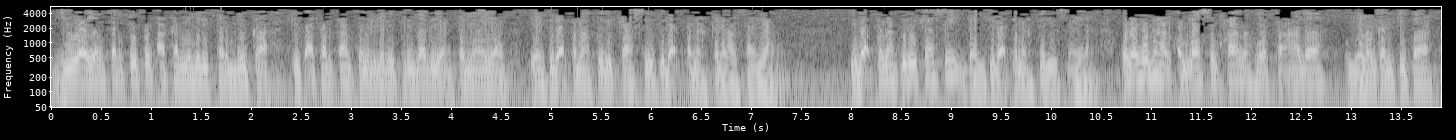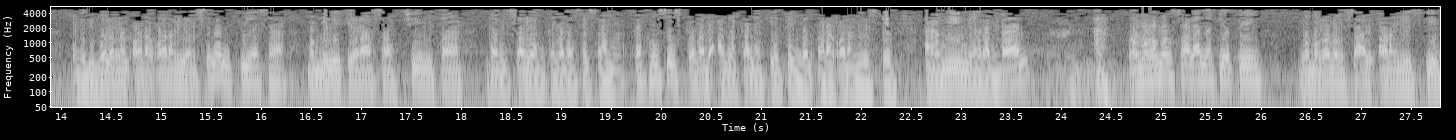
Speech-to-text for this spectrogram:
jiwa yang tertutup akan menjadi terbuka. Kita akan tampil menjadi pribadi yang penyayang, yang tidak pernah pilih kasih, tidak pernah kenal sayang. Tidak pernah pilih kasih dan tidak pernah pilih sayang. Mudah-mudahan Allah subhanahu wa ta'ala menggolongkan kita menjadi golongan orang-orang yang senantiasa memiliki rasa cinta dan sayang kepada sesama. Terkhusus kepada anak-anak yatim dan orang-orang miskin. Amin ya Rabbal. Ah, ngomong-ngomong soal anak yatim, ngomong-ngomong soal orang miskin,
